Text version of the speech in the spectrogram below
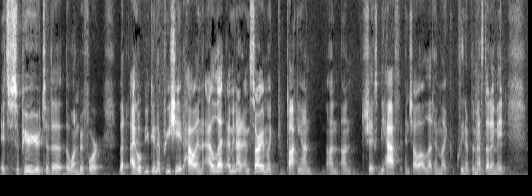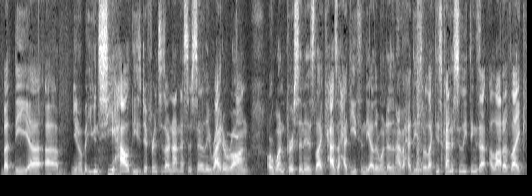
it's superior to the the one before. But I hope you can appreciate how. And I'll let. I mean, I, am sorry. I'm like talking on on on Sheikh's behalf. Inshallah, I'll let him like clean up the mess that I made. But the uh, um, you know, but you can see how these differences are not necessarily right or wrong, or one person is like has a hadith and the other one doesn't have a hadith, or like these kind of silly things that a lot of like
